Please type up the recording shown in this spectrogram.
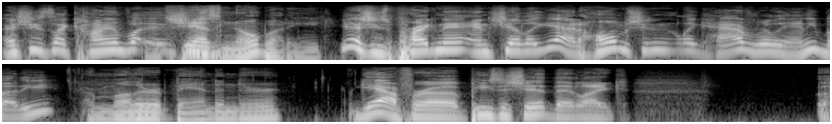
and she's like kind of like she has nobody. yeah, she's pregnant, and she had like yeah at home she didn't like have really anybody. Her mother abandoned her. Yeah, for a piece of shit that like. ugh,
